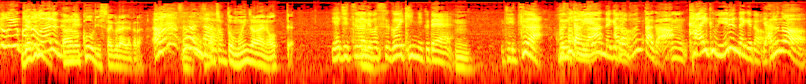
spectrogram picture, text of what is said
そういうこともあるんですあの、ね抗議したぐらいだから。ああそうなんだ。だちょっと重いんじゃないの？って。いや実はでもすごい筋肉で、うん。実は細く見えるんだけど。あの文太が、うん。可愛く見えるんだけど。やるな。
